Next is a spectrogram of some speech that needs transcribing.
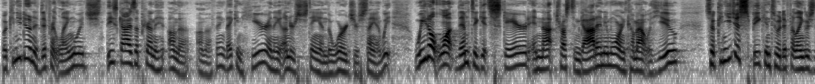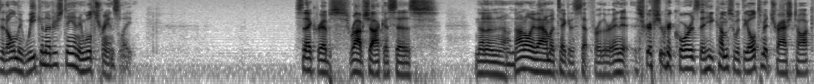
but can you do it in a different language? These guys up here on the, on the, on the thing, they can hear and they understand the words you're saying. We, we don't want them to get scared and not trust in God anymore and come out with you. So can you just speak into a different language that only we can understand and we'll translate? Sennacherib's Shaka says, no, no, no, no. Not only that, I'm going to take it a step further. And it, Scripture records that he comes with the ultimate trash talk.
